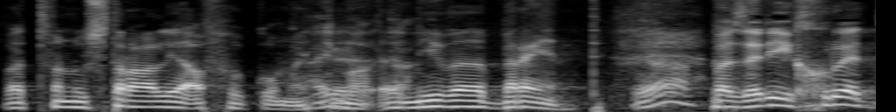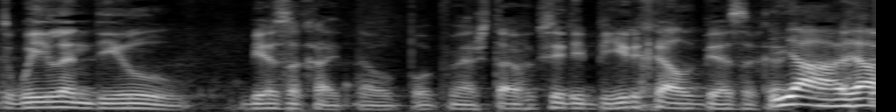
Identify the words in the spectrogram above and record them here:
wat van Australië het 'n mag dat. 'n nuwe brand Ja. Was dit die groot wheel and deal besigheid nou op op Universiteit? Ek sê die biergeld besigheid. Ja, ja,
